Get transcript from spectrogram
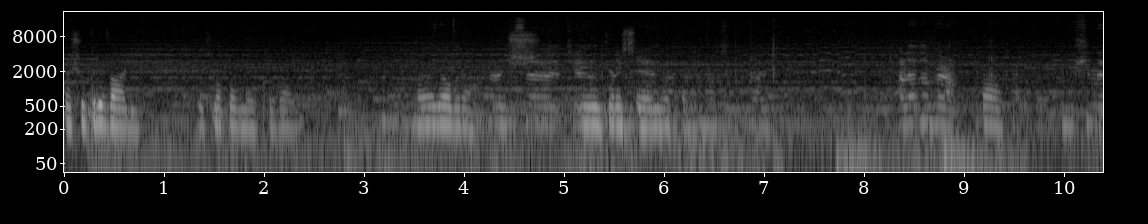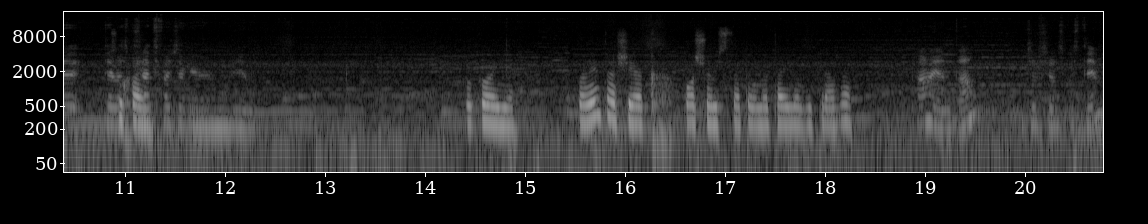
Coś ukrywali. Coś na pewno ukrywali. Ale dobra. Już, cię nie interesuje nie- mnie to. słuchać. Ale dobra, tak. musimy teraz Słuchaj. przetrwać, jak ja mówiłem. Spokojnie. Pamiętasz, jak poszłem z tatą na tajną wyprawę? Pamiętam. Co w związku z tym?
